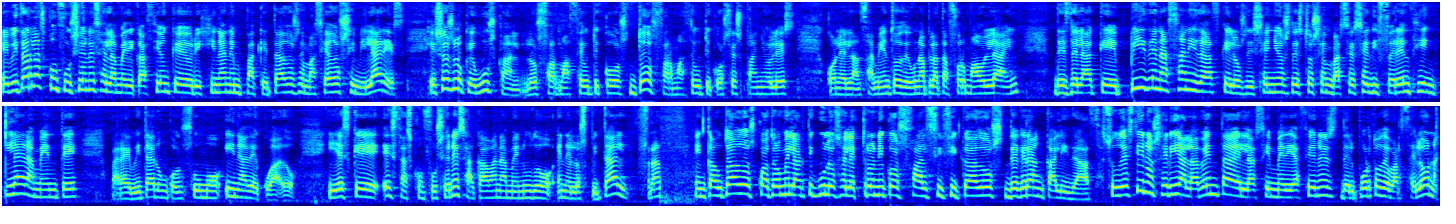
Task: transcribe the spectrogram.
Evitar las confusiones en la medicación que originan empaquetados demasiado similares. Eso es lo que buscan los farmacéuticos, dos farmacéuticos españoles, con el lanzamiento de una plataforma online desde la que piden a Sanidad que los diseños de estos envases se diferencien claramente para evitar un consumo inadecuado. Y es que estas confusiones acaban a menudo en el hospital. Incautados 4.000 artículos electrónicos falsificados de gran calidad. Su destino sería la venta en las inmediaciones del puerto de Barcelona.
